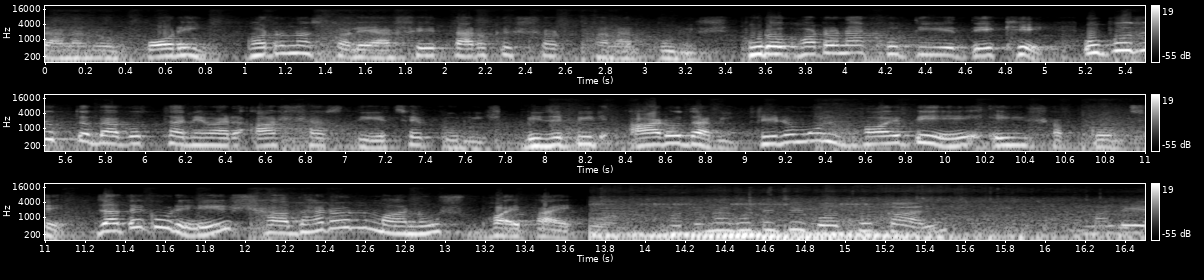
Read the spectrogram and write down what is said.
জানানোর পরেই ঘটনাস্থলে আসে তারকেশ্বর থানার পুলিশ। পুরো ঘটনা খতিয়ে দেখে উপযুক্ত ব্যবস্থা নেওয়ার আশ্বাস দিয়েছে পুলিশ। বিজেপির আরও দাবি, তৃণমূল ভয় পেয়ে এই সব করছে, যাতে করে সাধারণ মানুষ ভয় পায়। ঘটনা ঘটেছে গতকাল, আমাদের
